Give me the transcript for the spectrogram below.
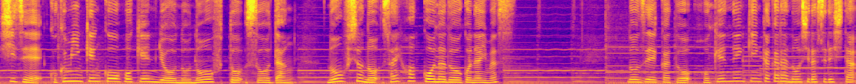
市税国民健康保険料の納付と相談納付書の再発行などを行います。納税課と保険年金課からのお知らせでした。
